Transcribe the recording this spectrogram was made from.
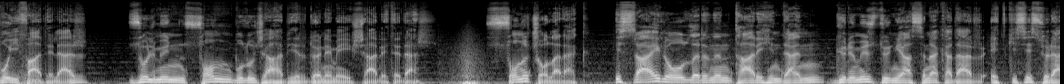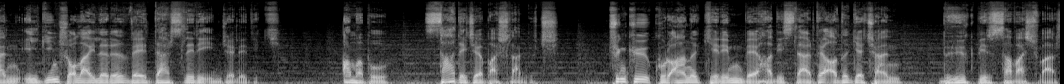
Bu ifadeler zulmün son bulacağı bir döneme işaret eder. Sonuç olarak İsrailoğullarının tarihinden günümüz dünyasına kadar etkisi süren ilginç olayları ve dersleri inceledik. Ama bu sadece başlangıç. Çünkü Kur'an-ı Kerim ve hadislerde adı geçen büyük bir savaş var.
